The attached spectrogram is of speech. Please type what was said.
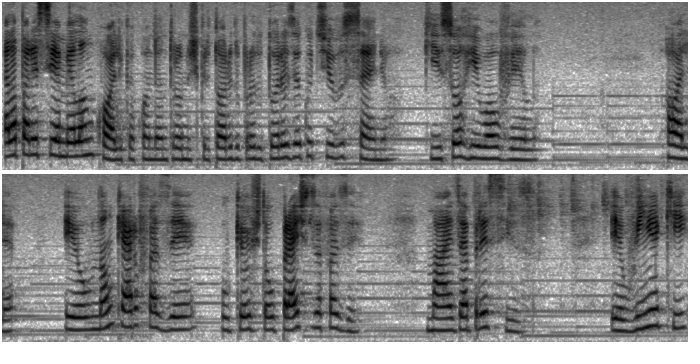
Ela parecia melancólica quando entrou no escritório do produtor executivo sênior, que sorriu ao vê-la. Olha, eu não quero fazer o que eu estou prestes a fazer, mas é preciso. Eu vim aqui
